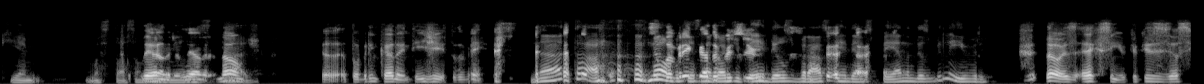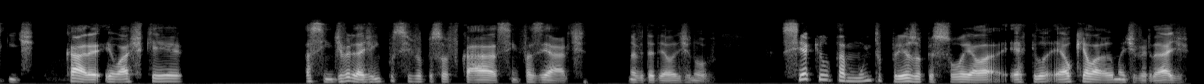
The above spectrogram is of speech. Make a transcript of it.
que é uma situação Leandro, Leandro, não. Eu tô brincando, eu entendi, tudo bem. Não, tá. Não, tô brincando negócio de contigo. perder os braços, perder as pernas, Deus me livre. Não, é que assim, o que eu quis dizer é o seguinte, cara, eu acho que, assim, de verdade, é impossível a pessoa ficar sem fazer arte na vida dela de novo. Se aquilo tá muito preso à pessoa e ela é aquilo é o que ela ama de verdade,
